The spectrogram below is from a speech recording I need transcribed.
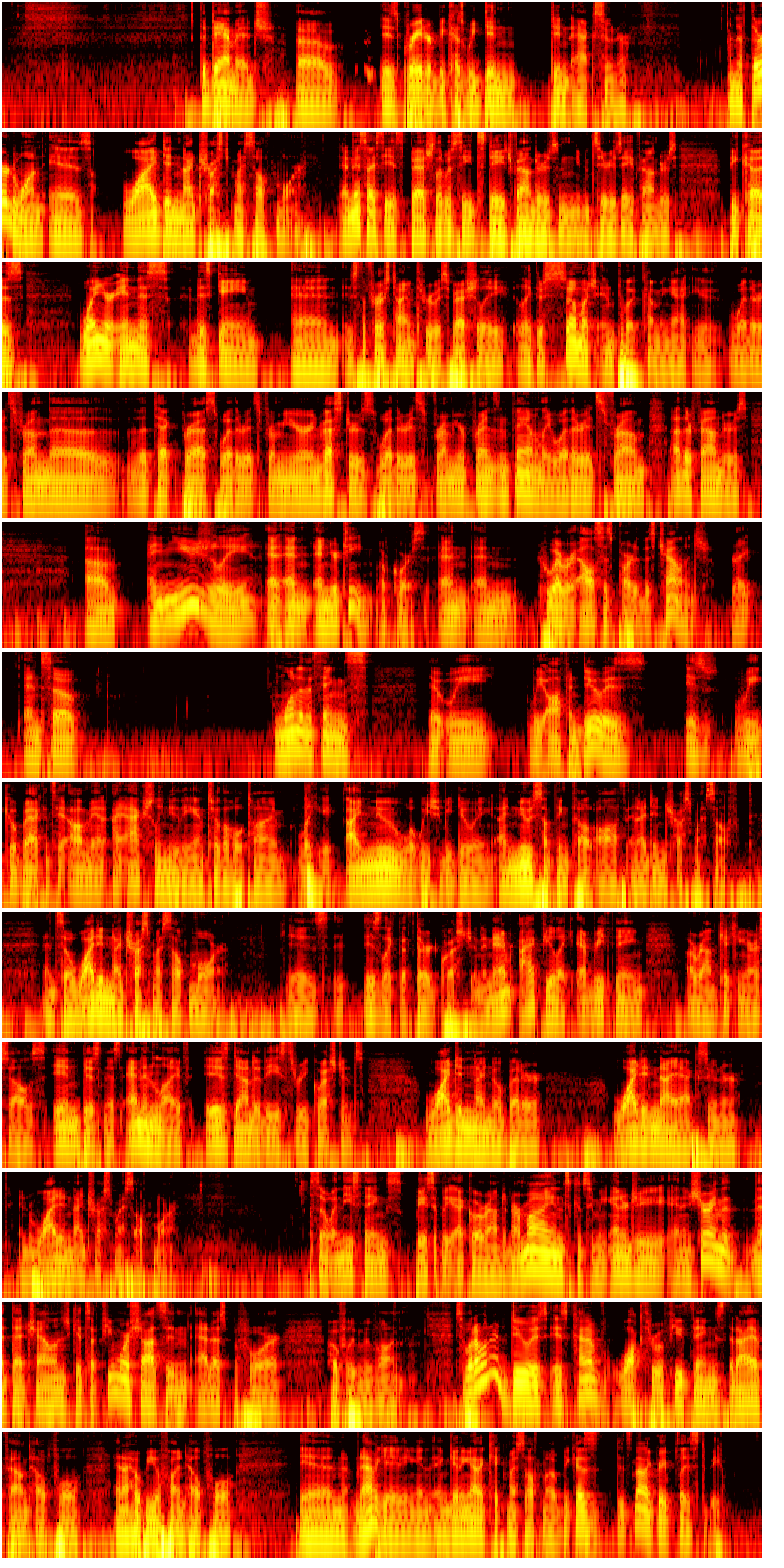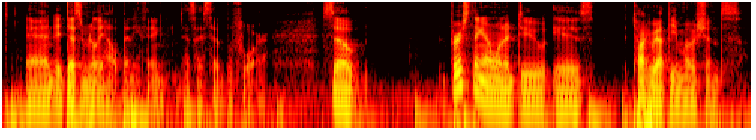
the damage uh, is greater because we didn't didn't act sooner. And the third one is why didn't I trust myself more? And this I see especially with seed stage founders and even Series A founders, because when you're in this this game and it's the first time through especially like there's so much input coming at you whether it's from the the tech press whether it's from your investors whether it's from your friends and family whether it's from other founders um, and usually and, and and your team of course and and whoever else is part of this challenge right? And so one of the things that we we often do is is we go back and say, "Oh man, I actually knew the answer the whole time. Like it, I knew what we should be doing. I knew something felt off, and I didn't trust myself. And so, why didn't I trust myself more?" Is is like the third question. And I feel like everything around kicking ourselves in business and in life is down to these three questions: Why didn't I know better? Why didn't I act sooner? And why didn't I trust myself more? So, and these things basically echo around in our minds, consuming energy and ensuring that that, that challenge gets a few more shots in at us before hopefully move on. So, what I want to do is, is kind of walk through a few things that I have found helpful and I hope you'll find helpful in navigating and, and getting out of kick myself mode because it's not a great place to be. And it doesn't really help anything, as I said before. So, first thing I want to do is talk about the emotions,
